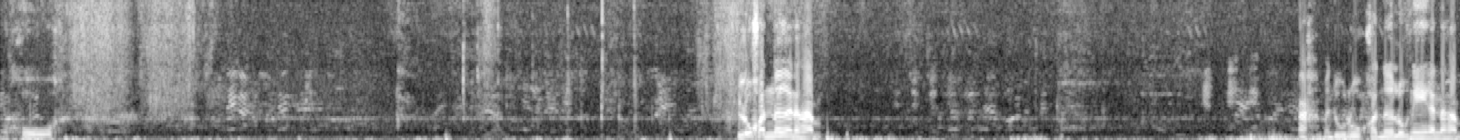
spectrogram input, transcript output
โอ้โห ลูกคอนเนอร์นะครับอะมาดูลูกคอนเนอร์ลูกนี้กันนะครับ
